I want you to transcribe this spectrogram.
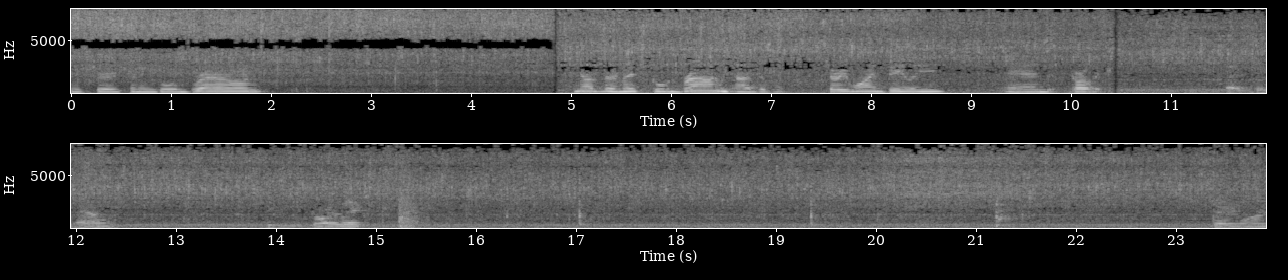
Make sure it's turning golden brown. Now that they're nice golden brown, we add the sherry wine, bay Bailey, and garlic. Okay, so now, garlic, wine.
